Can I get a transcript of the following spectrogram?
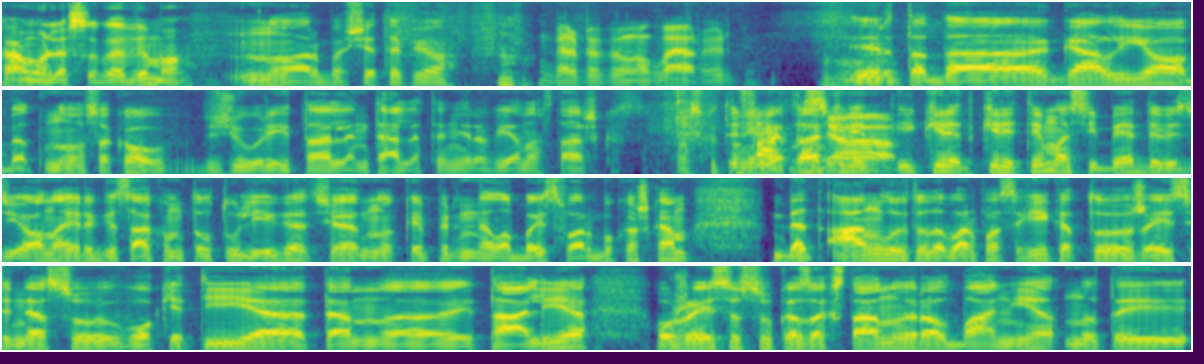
kamulio sugavimo. Nu, arba šitaip jo. Dar be be Maguire irgi. Ir tada gal jo, bet, nu, sakau, žiūri į tą lentelę, ten yra vienas taškas. Paskutinė Nu, vieta, faktas, jo. kri- į kri- kritimas į B divizioną, irgi, sakom, tautų lygą, čia, nu, kaip ir nelabai svarbu kažkam, bet anglui tu dabar pasaky, kad tu žaisi ne su Vokietija, ten e, Italija, o žaisi su Kazakstanu ir Albanija, nu, tai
